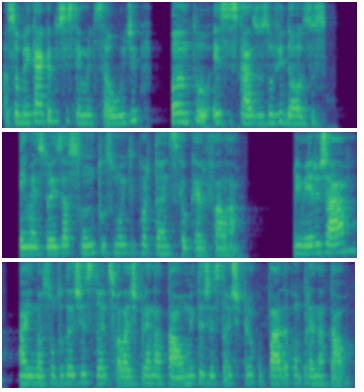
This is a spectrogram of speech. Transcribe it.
a sobrecarga do sistema de saúde, quanto esses casos duvidosos. Tem mais dois assuntos muito importantes que eu quero falar. Primeiro, já aí no assunto das gestantes, falar de pré-natal, muita gestante preocupada com pré-natal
